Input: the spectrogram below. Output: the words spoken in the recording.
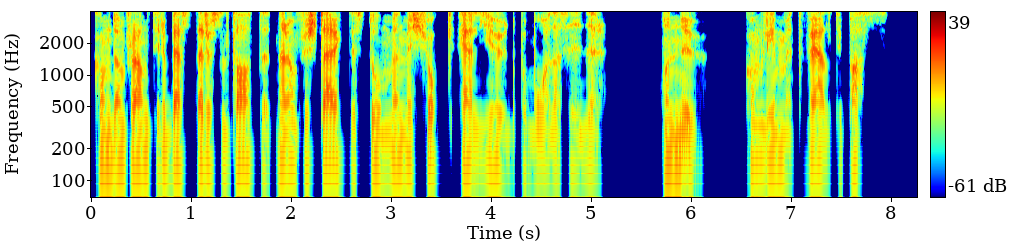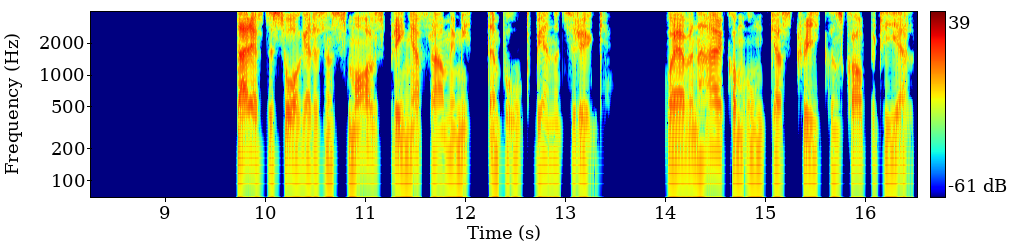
kom de fram till det bästa resultatet när de förstärkte stommen med tjock älghud på båda sidor. Och nu kom limmet väl till pass. Därefter sågades en smal springa fram i mitten på okbenets rygg. Och även här kom Unkas Cree-kunskaper till hjälp.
